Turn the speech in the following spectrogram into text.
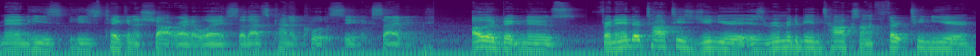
man, he's he's taking a shot right away, so that's kind of cool to see and exciting. Other big news: Fernando Tatis Jr. is rumored to be in talks on a 13-year,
